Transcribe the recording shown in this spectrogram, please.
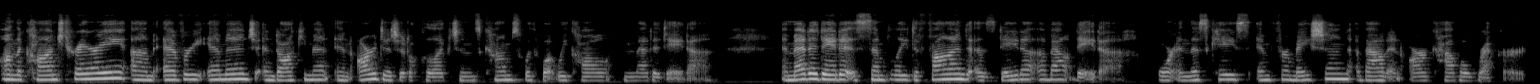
On the contrary, um, every image and document in our digital collections comes with what we call metadata. And metadata is simply defined as data about data, or in this case, information about an archival record.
